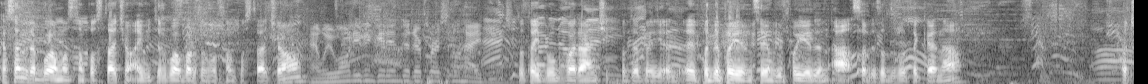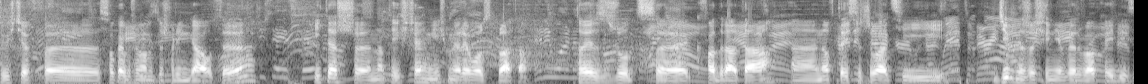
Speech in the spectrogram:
Cassandra była mocną postacią, Ivy też była bardzo mocną postacią. Tutaj był gwarancik po DB1, e, po DB1, ja mówię, po 1A, sorry, za dużo Tekena. Oczywiście w e, Soul Caliburze mamy też ringouty i też e, na tej ścianie mieliśmy Rewall Splata. To jest rzut e, kwadrata. E, No w tej sytuacji dziwne, że się nie wyrwał KDZ,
